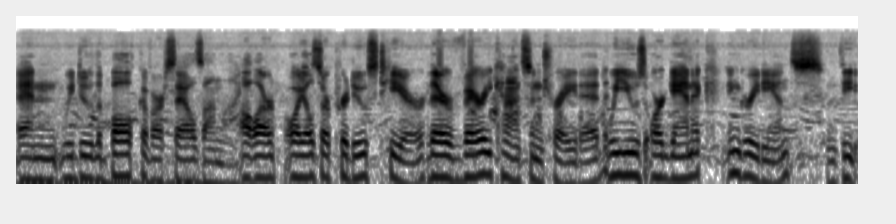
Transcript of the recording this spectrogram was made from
and we do the bulk of our sales online. All our oils are produced here. They're very concentrated. We use organic ingredients. The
